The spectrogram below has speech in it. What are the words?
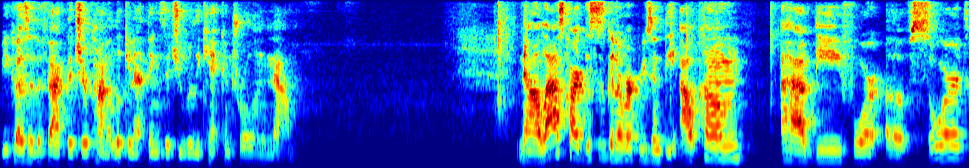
because of the fact that you're kind of looking at things that you really can't control in the now. Now, last card, this is going to represent the outcome. I have the Four of Swords.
